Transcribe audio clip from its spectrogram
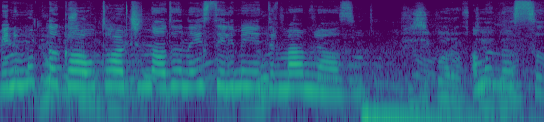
Benim mutlaka o tarçınlı Adana'yı Selim'e yedirmem lazım. Fizik var haftaya Ama da. nasıl?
